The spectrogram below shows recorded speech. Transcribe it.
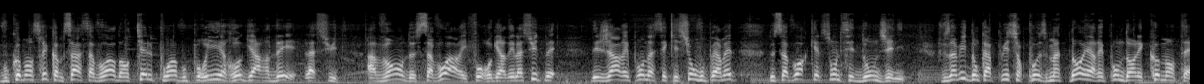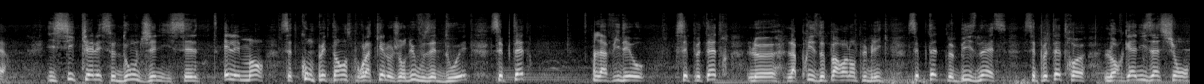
vous commencerez comme ça à savoir dans quel point vous pourriez regarder la suite. Avant de savoir, il faut regarder la suite, mais déjà répondre à ces questions vous permettre de savoir quels sont ces dons de génie. Je vous invite donc à appuyer sur pause maintenant et à répondre dans les commentaires. Ici, quel est ce don de génie, cet élément, cette compétence pour laquelle aujourd'hui vous êtes doué? C'est peut-être la vidéo, c'est peut-être la prise de parole en public, c'est peut-être le business, c'est peut-être euh, l'organisation,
